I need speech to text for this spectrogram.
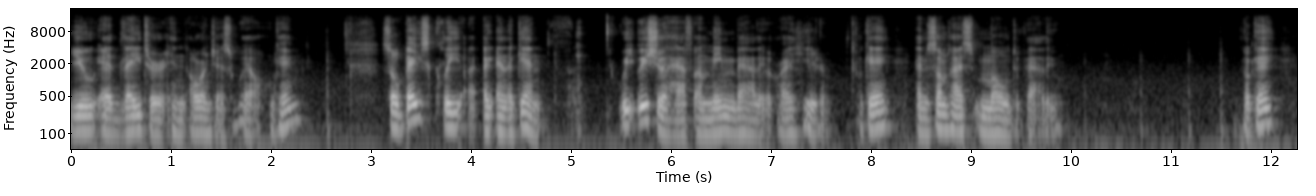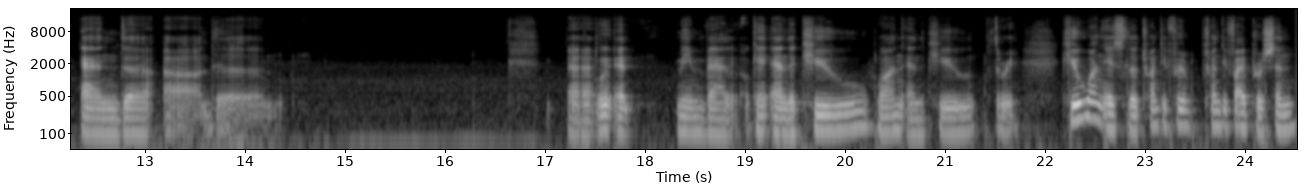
you it later in Orange as well. Okay. So basically, and again, we, we should have a mean value right here, okay? And sometimes mode value, okay? And uh, uh, the uh, mean value, okay? And the Q1 and Q3. Q1 is the 25%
